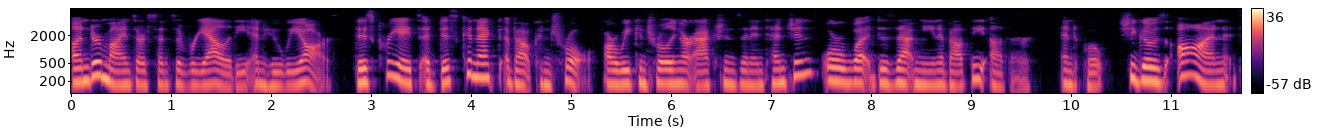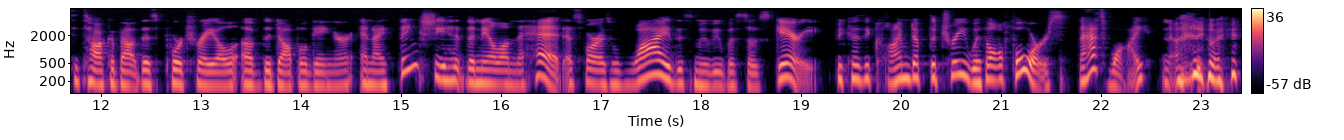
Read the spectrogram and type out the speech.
undermines our sense of reality and who we are. This creates a disconnect about control. Are we controlling our actions and intentions, or what does that mean about the other? End quote. She goes on to talk about this portrayal of the doppelganger, and I think she hit the nail on the head as far as why this movie was so scary. Because he climbed up the tree with all fours. That's why. No, anyway.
